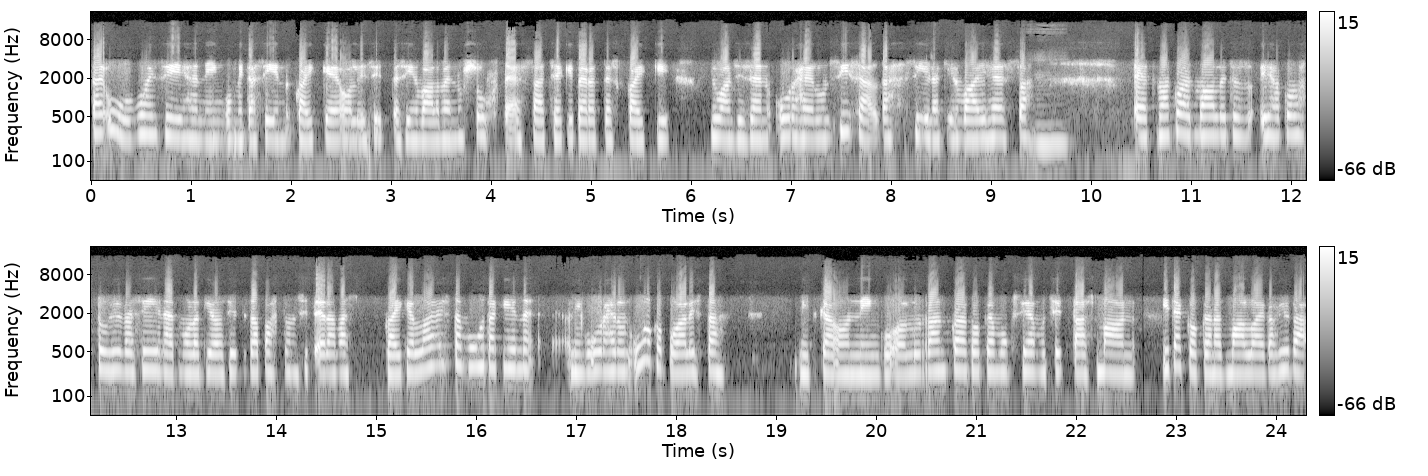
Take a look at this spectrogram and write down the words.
tai uuvuin siihen, niin kuin mitä siinä kaikkea oli sitten siinä valmennussuhteessa. Että sekin periaatteessa kaikki juonsi sen urheilun sisältä siinäkin vaiheessa. Mm. Et mä koen, että mä olin ihan kohtuu hyvä siinä, että mullakin on sitten tapahtunut sit elämässä kaikenlaista muutakin niin kuin urheilun ulkopuolista, mitkä on niin kuin ollut rankkoja kokemuksia, mutta sitten taas mä oon itse kokenut, että mä oon ollut aika hyvä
